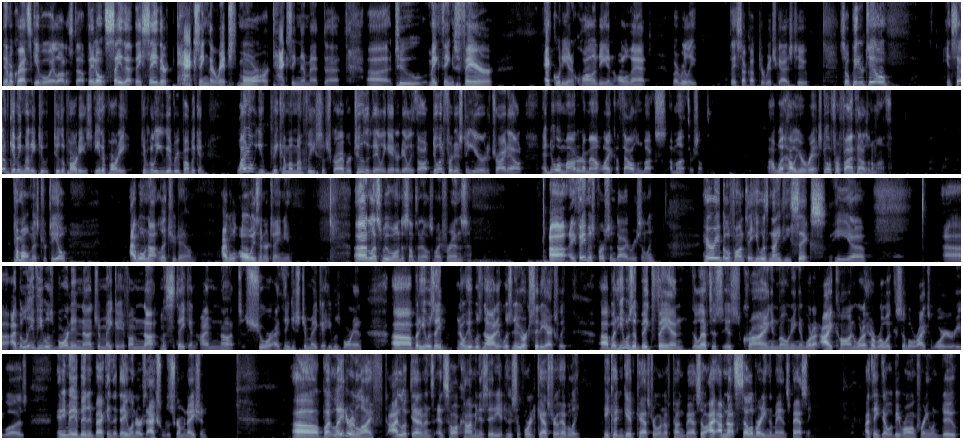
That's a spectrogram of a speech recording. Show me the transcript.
Democrats give away a lot of stuff. They don't say that. They say they're taxing the rich more or taxing them at uh, uh, to make things fair, equity and equality and all of that. But really, they suck up to rich guys too. So Peter Thiel, instead of giving money to to the parties, either party, typically you give Republican. Why don't you become a monthly subscriber to the DaleyGator DaleyThought? Do it for just a year to try it out, and do a moderate amount, like a thousand bucks a month or something. Oh well, hell, you're rich. Do it for five thousand a month. Come on, Mister Thiel. I will not let you down. I will always entertain you. And let's move on to something else, my friends. Uh, a famous person died recently. Harry Belafonte. He was 96. He, uh, uh, I believe he was born in uh, Jamaica, if I'm not mistaken. I'm not sure. I think it's Jamaica he was born in. Uh, but he was a, no, he was not. It was New York City, actually. Uh, but he was a big fan. The left is is crying and moaning, and what an icon, what a heroic civil rights warrior he was. And he may have been in back in the day when there was actual discrimination. Uh, but later in life, I looked at him and, and saw a communist idiot who supported Castro heavily. He couldn't give Castro enough tongue baths. So I, I'm not celebrating the man's passing. I think that would be wrong for anyone to do.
